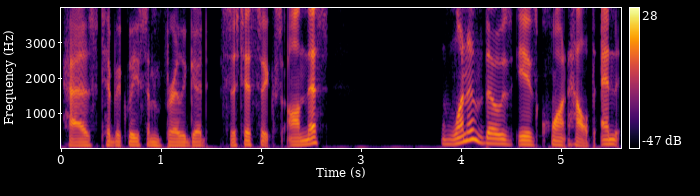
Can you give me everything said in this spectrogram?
has typically some fairly good statistics on this. One of those is QuantHealth. And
